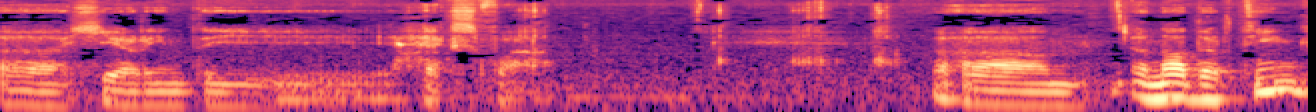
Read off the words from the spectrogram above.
uh, here in the hex file um, another thing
